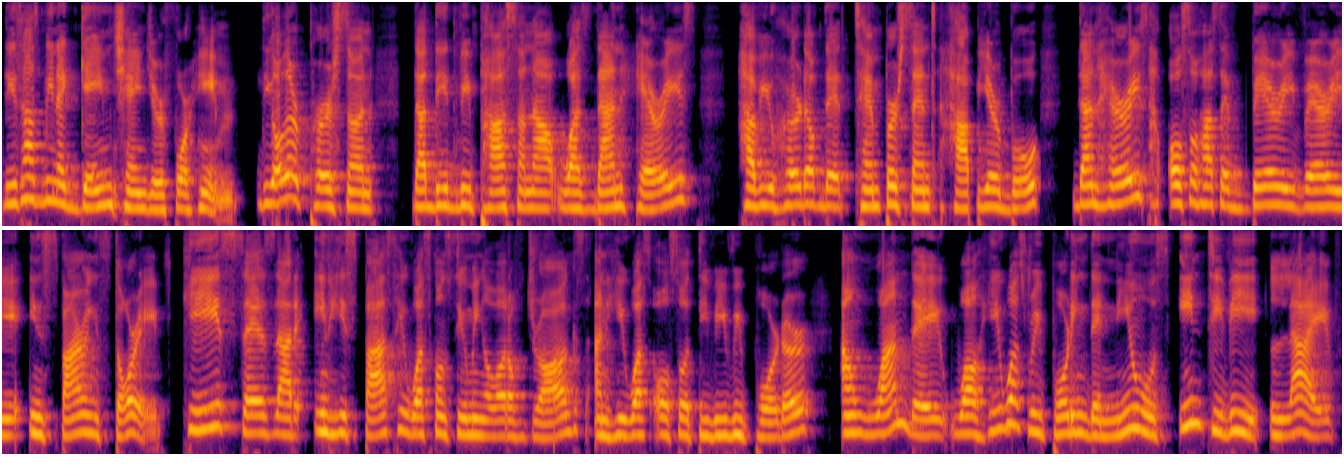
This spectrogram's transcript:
this has been a game changer for him. The other person that did Vipassana was Dan Harris. Have you heard of the 10% Happier book? Dan Harris also has a very, very inspiring story. He says that in his past, he was consuming a lot of drugs and he was also a TV reporter. And one day, while he was reporting the news in TV live,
